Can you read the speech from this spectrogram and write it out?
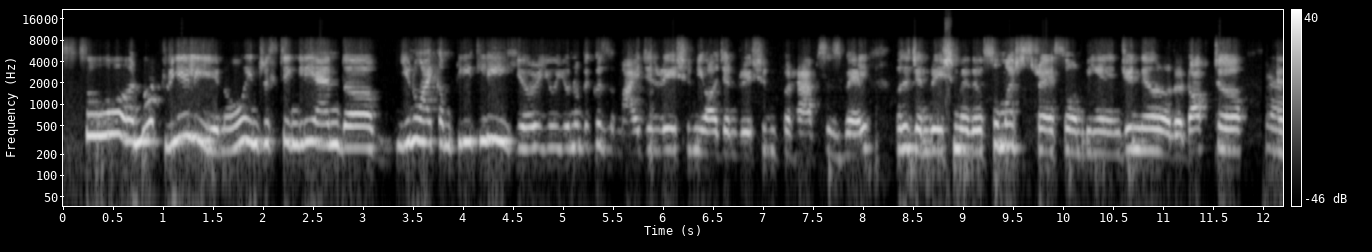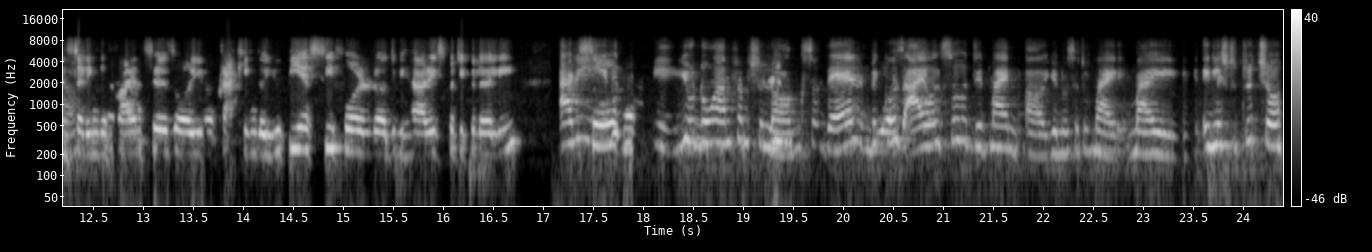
so uh, not really you know interestingly and uh, you know i completely hear you you know because my generation your generation perhaps as well was a generation where there was so much stress on being an engineer or a doctor yeah. and studying the sciences or you know cracking the upsc for uh, the biharis particularly I mean, so, even me, you know, I'm from Shillong, so there because I also did my, uh, you know, sort of my my English literature.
